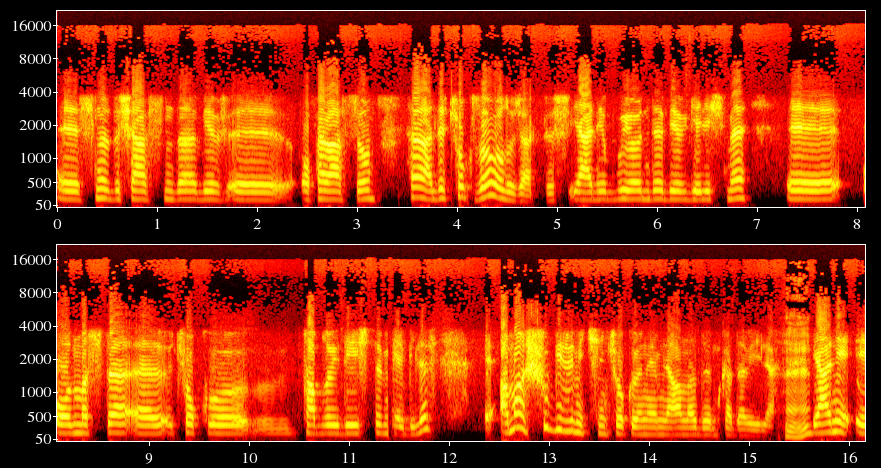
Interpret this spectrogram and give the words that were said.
e, sınır dışarısında bir e, operasyon herhalde çok zor olacaktır. Yani bu yönde bir gelişme e, olması da e, çok e, tabloyu değiştirmeyebilir. E, ama şu bizim için çok önemli anladığım kadarıyla. Hı hı. Yani e,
